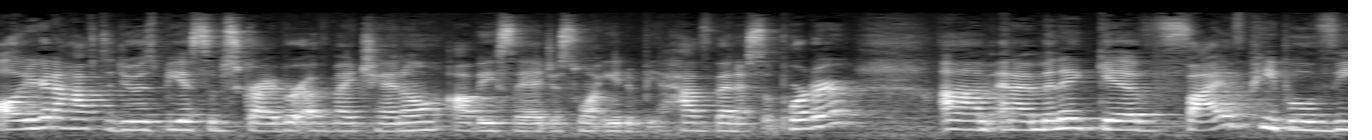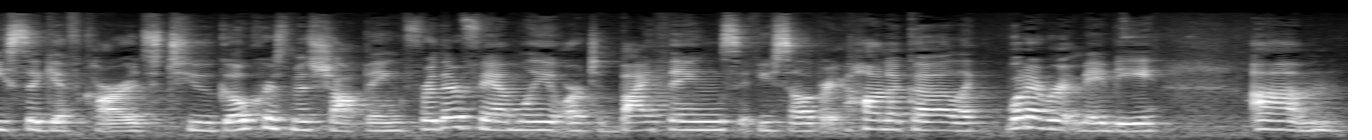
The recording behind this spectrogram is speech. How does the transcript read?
All you're gonna have to do is be a subscriber of my channel. Obviously, I just want you to be, have been a supporter. Um, and I'm gonna give five people Visa gift cards to go Christmas shopping for their family or to buy things if you celebrate Hanukkah, like whatever it may be. Um,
